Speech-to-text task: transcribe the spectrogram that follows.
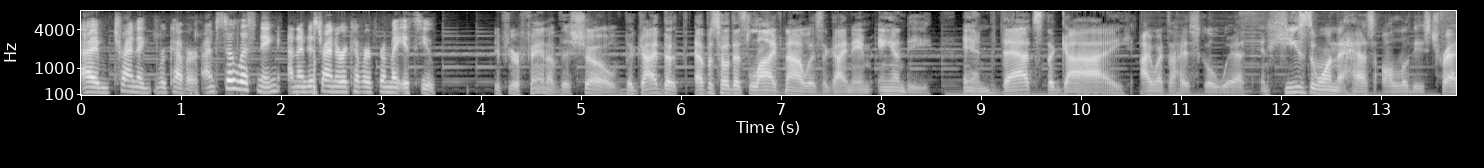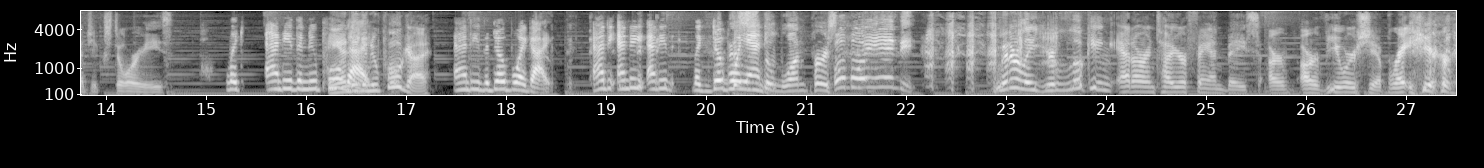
I'm trying to recover. I'm still listening, and I'm just trying to recover from my issue. if you're a fan of this show, the guy, the episode that's live now is a guy named Andy. And that's the guy I went to high school with. And he's the one that has all of these tragic stories. Like Andy, the new pool Andy, guy. Andy the new pool guy. Andy, the doughboy guy. Andy, Andy, Andy, like doughboy this Andy. the one person. Oh boy, Andy. Literally, you're looking at our entire fan base, our our viewership right here.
